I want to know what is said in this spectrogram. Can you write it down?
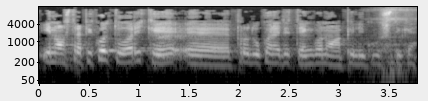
i nostri apicoltori che eh, producono e detengono api ligustiche.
